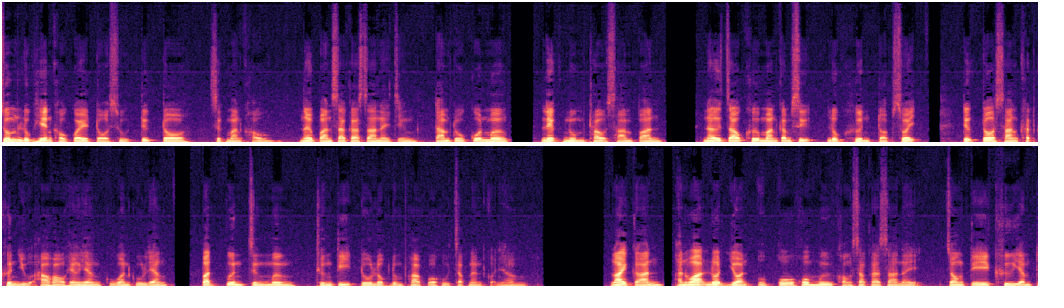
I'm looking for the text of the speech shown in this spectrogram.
จุมลูกเฮียนเขากวยต่อสู้ตึกโตซึกมันเขาในปันสักาซาในจึง ตามตูกวนเมืองเรียกหนุ่มเท่าสามปันเนื้อเจ้าคือมันกำสืลูกหืนตอบสวยตึกโตสารคัดขึ้นอยู่เฮาเฮาแห้งแห้งกวนกูเลี้ยงปัดปืนจึงเมือง ถึงตีดูลกดุมภาพว่าหูจักนั่นก่อนเยาวรายการอันว่าลดหย่อนอุบโอโฮมมือของสักคาซาในจองตีคือยำเต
